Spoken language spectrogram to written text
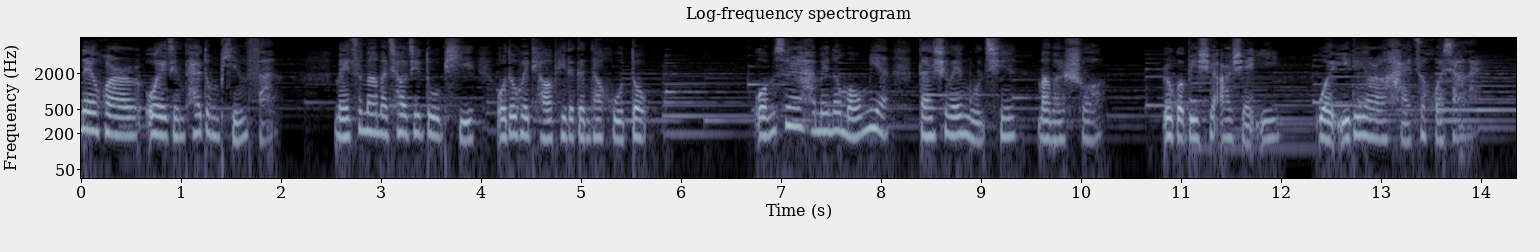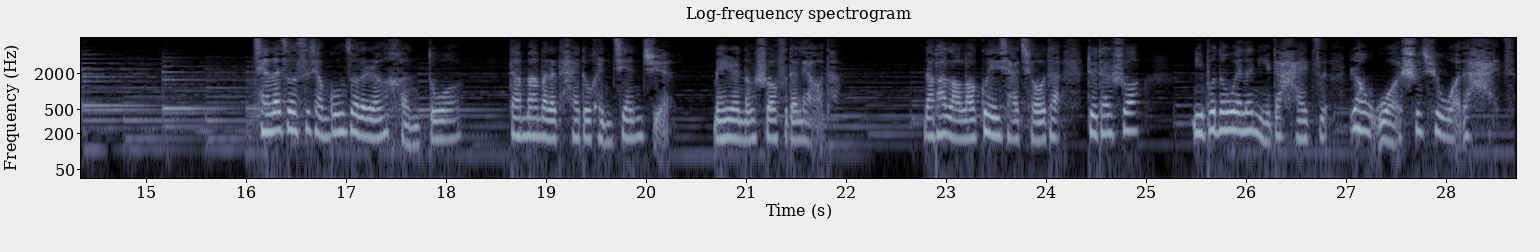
那会儿我已经胎动频繁，每次妈妈敲击肚皮，我都会调皮的跟她互动。我们虽然还没能谋面，但身为母亲，妈妈说：“如果必须二选一，我一定要让孩子活下来。”前来做思想工作的人很多，但妈妈的态度很坚决，没人能说服得了她。哪怕姥姥跪下求她，对她说：“你不能为了你的孩子让我失去我的孩子。”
